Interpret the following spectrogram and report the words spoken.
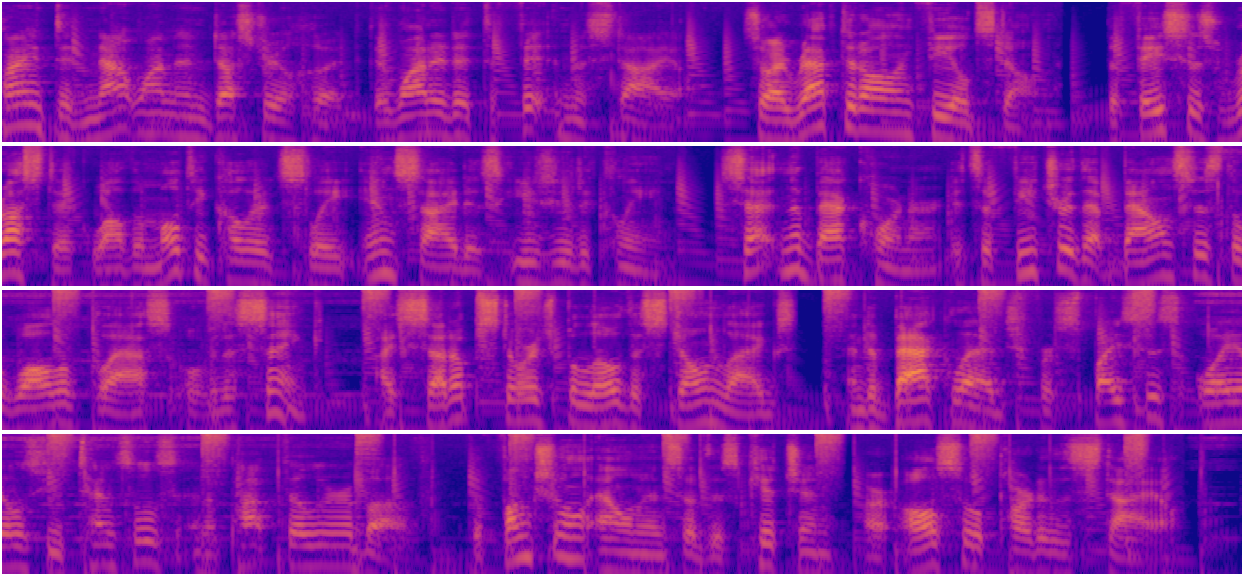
client did not want an industrial hood. They wanted it to fit in the style. So I wrapped it all in fieldstone. The face is rustic while the multicolored slate inside is easy to clean. Set in the back corner, it's a feature that balances the wall of glass over the sink. I set up storage below the stone legs and a back ledge for spices, oils, utensils, and a pot filler above. The functional elements of this kitchen are also part of the style.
